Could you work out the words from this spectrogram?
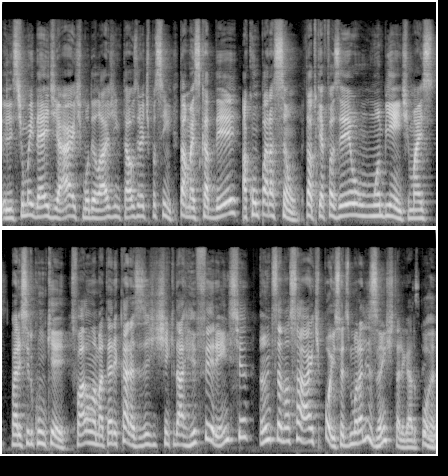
eles tinham uma ideia de arte, modelagem e tal, era tipo assim, tá, mas cadê a comparação. Tá, tu quer fazer um ambiente, mas parecido com o quê? Falam na matéria, cara, às vezes a gente tinha que dar referência antes da nossa arte. Pô, isso é desmoralizante, tá ligado? Sim. Porra,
